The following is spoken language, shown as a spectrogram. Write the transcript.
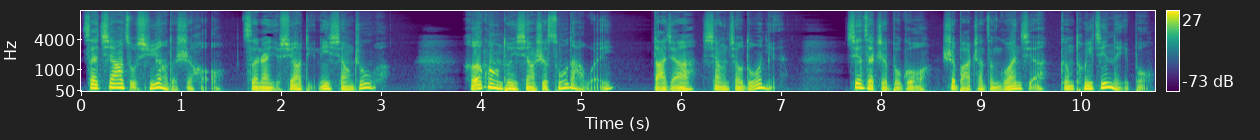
在家族需要的时候，自然也需要鼎力相助啊。何况对象是苏大为，大家相交多年，现在只不过是把这层关系啊更推进了一步。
